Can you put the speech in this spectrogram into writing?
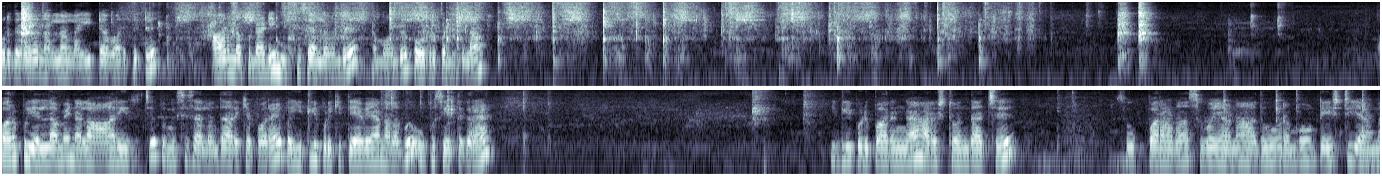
ஒரு தடவை நல்லா லைட்டாக வறுத்துட்டு ஆறுன பின்னாடி மிக்சி சாரில் வந்து நம்ம வந்து பவுட்ரு பண்ணிக்கலாம். பருப்பு எல்லாமே நல்லா ஆறிடுச்சு இப்போ மிக்சி சாரில் வந்து அரைக்க போகிறேன் இப்போ இட்லி பிடிக்க தேவையான அளவு உப்பு சேர்த்துக்கிறேன். இட்லி பொடி பாருங்கள் அரைச்சிட்டு வந்தாச்சு. சூப்பரான சுவையான அதுவும் ரொம்பவும் டேஸ்டியான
